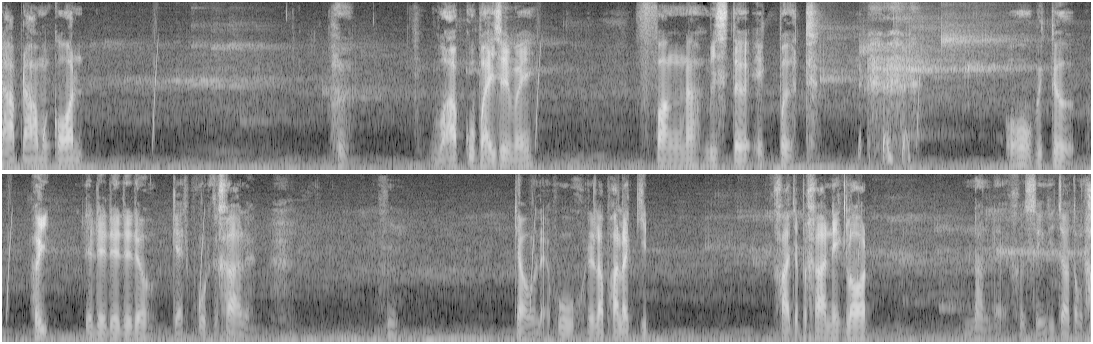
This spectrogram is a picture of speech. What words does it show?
ดาบดาวมังกรวาร์ปกูไปใช่ไหม ฟังนะมิสเตอร์เอ็กเปิดโอ้ วิกเตอร์ เฮ้ย เดี๋ยวเดี๋ยวเดี๋ยวเดี๋ยวแกพูดกับข้าเลย เจ้าแหละผู้ได้รับภารกิจ ข้าจะไปฆ่าเน็กลอด นั่นแหละคือสิ่งที่เจ้าต้องท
